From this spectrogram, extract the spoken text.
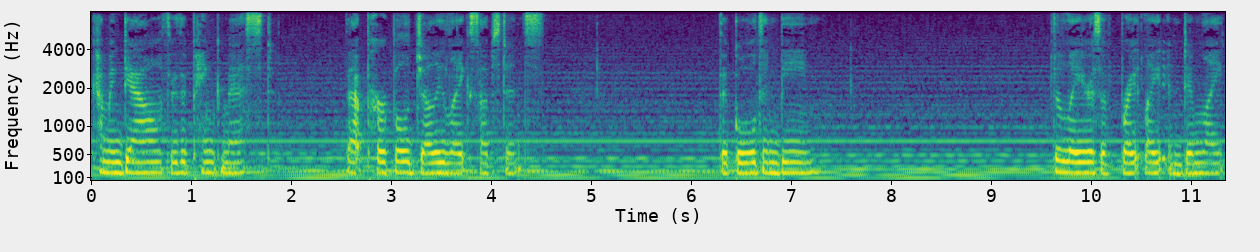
coming down through the pink mist, that purple jelly like substance, the golden beam the layers of bright light and dim light,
